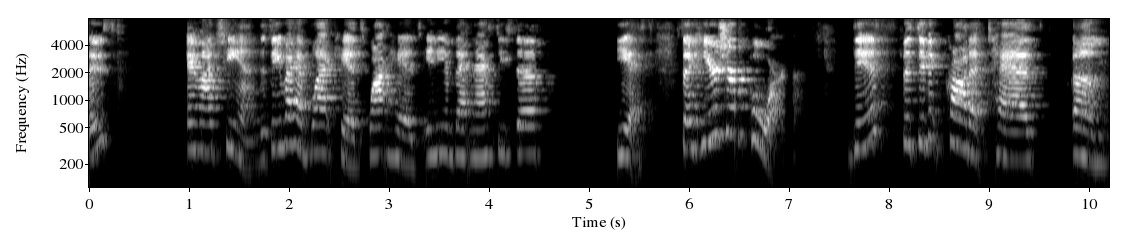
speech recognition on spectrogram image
nose and my chin. Does anybody have blackheads, whiteheads, any of that nasty stuff? Yes. So here's your pore. This specific product has um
